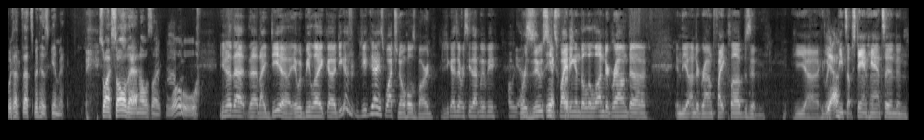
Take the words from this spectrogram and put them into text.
but that that's been his gimmick. So I saw that and I was like, whoa. You know that that idea? It would be like, uh, do you guys do you guys watch No Holds Barred? Did you guys ever see that movie? Oh yeah. Where Zeus yeah, he's fighting in the little underground, uh, in the underground fight clubs, and he uh, he like yeah. beats up Stan Hansen and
